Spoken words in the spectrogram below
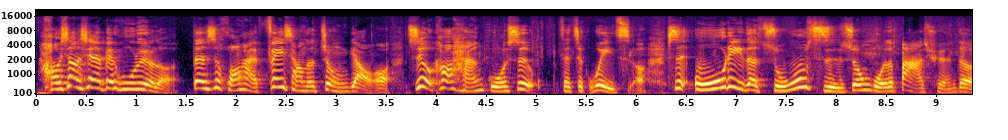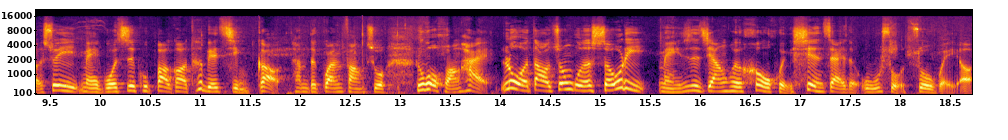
好像现在被忽略了。但是黄海非常的重要哦，只有靠韩国是在这个位置哦，是无力的阻止中国的霸权的。所以美国智库报告特别警告他们的官方说，如果黄海落到中国的手里，美日将会后悔现在的无所作为哦。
